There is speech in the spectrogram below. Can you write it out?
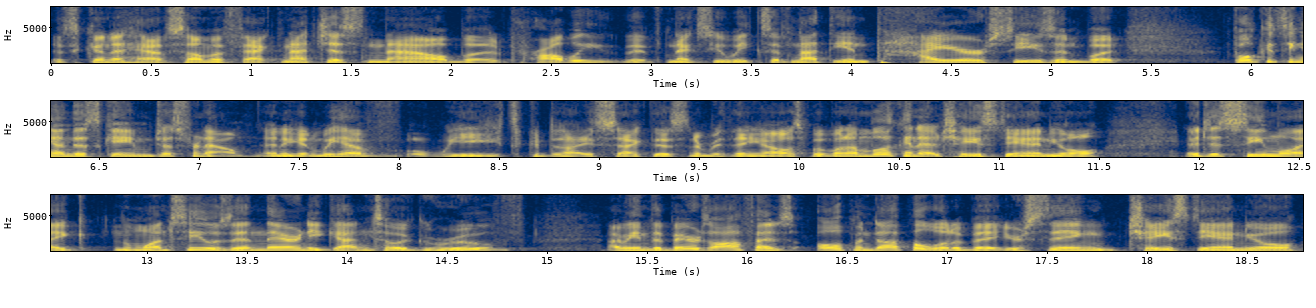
It's going to have some effect, not just now, but probably the next few weeks, if not the entire season. But focusing on this game just for now, and again, we have a week to dissect this and everything else. But when I'm looking at Chase Daniel, it just seemed like once he was in there and he got into a groove, I mean, the Bears' offense opened up a little bit. You're seeing Chase Daniel.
